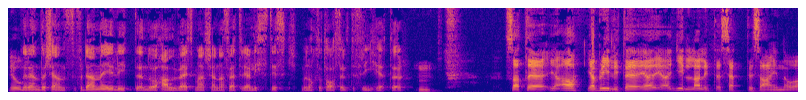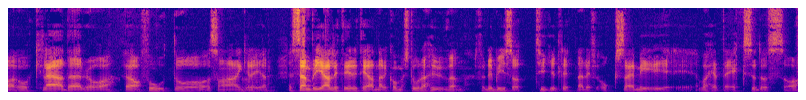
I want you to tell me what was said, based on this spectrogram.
jo. När det ändå känns, för den är ju lite ändå halvvägs med att kännas rätt realistisk. Men också ta sig lite friheter. Så att eh, ja, jag blir lite, jag, jag gillar lite setdesign och, och kläder och ja, foto och sådana grejer. Sen blir jag lite irriterad när det kommer stora huvuden. För det blir så tydligt när det också är med i, eh, vad heter Exodus och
